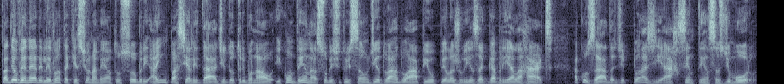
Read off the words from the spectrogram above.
Tadeu Venere levanta questionamentos sobre a imparcialidade do tribunal e condena a substituição de Eduardo Apio pela juíza Gabriela Hart, acusada de plagiar sentenças de Moro.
